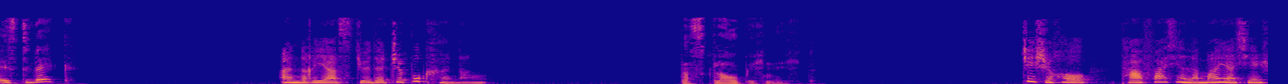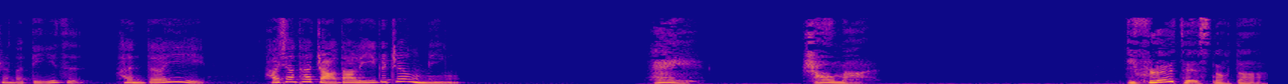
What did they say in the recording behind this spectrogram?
ist weg. 安德烈亚斯觉得这不可能。Das glaub ich nicht. 这时候，他发现了玛雅先生的笛子，很得意，好像他找到了一个证明。Hey, schau mal. Die Flöte ist noch da.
